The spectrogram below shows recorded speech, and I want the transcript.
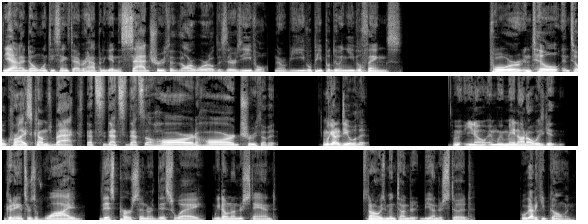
yeah, and I don't want these things to ever happen again. The sad truth of our world is there's evil. And there will be evil people doing evil things. For until until Christ comes back. That's that's that's the hard hard truth of it. We got to deal with it. You know, and we may not always get good answers of why this person or this way. We don't understand. It's not always meant to under, be understood. But we got to keep going,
